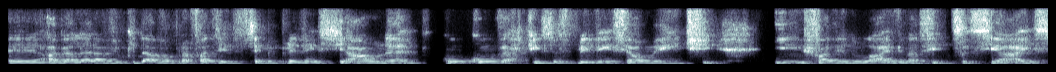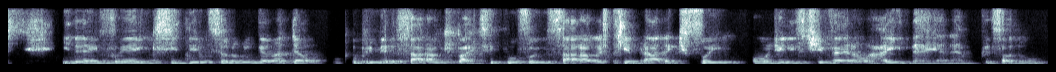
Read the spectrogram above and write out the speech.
é, a galera viu que dava para fazer semipresencial, né, com, com os artistas presencialmente e fazendo live nas redes sociais. E daí foi aí que se deu, se eu não me engano, até o, o primeiro sarau que participou foi o Sarau da Quebrada, que foi onde eles tiveram a ideia, né? O pessoal do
